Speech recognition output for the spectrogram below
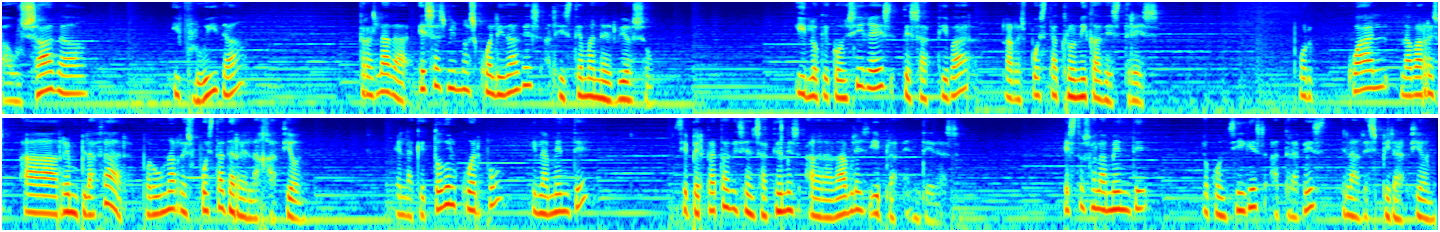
pausada y fluida, traslada esas mismas cualidades al sistema nervioso y lo que consigue es desactivar la respuesta crónica de estrés, por cual la va a reemplazar por una respuesta de relajación, en la que todo el cuerpo y la mente se percata de sensaciones agradables y placenteras. Esto solamente lo consigues a través de la respiración.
